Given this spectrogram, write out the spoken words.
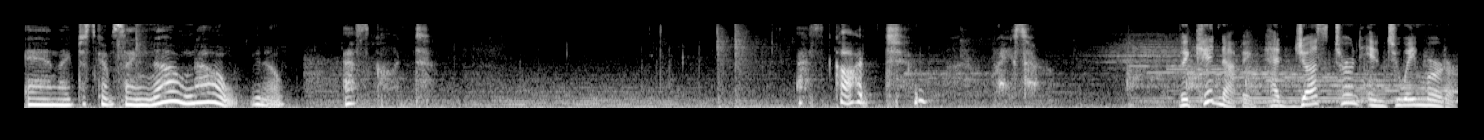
And I just kept saying, No, no, you know, ask God. Ask God to raise her. The kidnapping had just turned into a murder.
